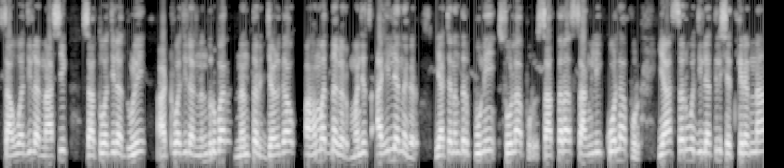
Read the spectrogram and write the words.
सहावा जिल्हा नाशिक सातवा जिल्हा धुळे आठवा जिल्हा नंदुरबार नंतर जळगाव अहमदनगर म्हणजेच अहिल्यानगर याच्यानंतर पुणे सोलापूर सातारा सांगली कोल्हापूर या सर्व जिल्ह्यातील शेतकऱ्यांना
